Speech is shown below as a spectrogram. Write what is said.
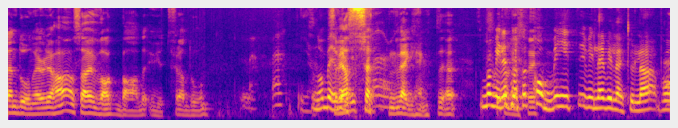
den doen vi ville ha, og så har vi valgt badet ut fra doen. Så nå Så vi har 17 vegghengte man vil at du skal komme hit i Villa Villakulla på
